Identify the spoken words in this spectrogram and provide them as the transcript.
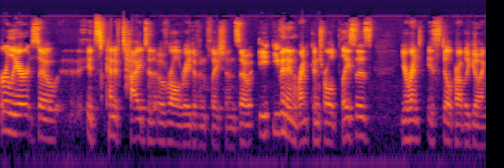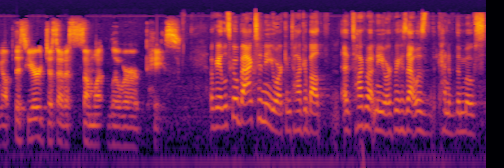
earlier. So it's kind of tied to the overall rate of inflation. So e- even in rent controlled places, your rent is still probably going up this year, just at a somewhat lower pace. Okay, let's go back to New York and talk about uh, talk about New York because that was kind of the most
